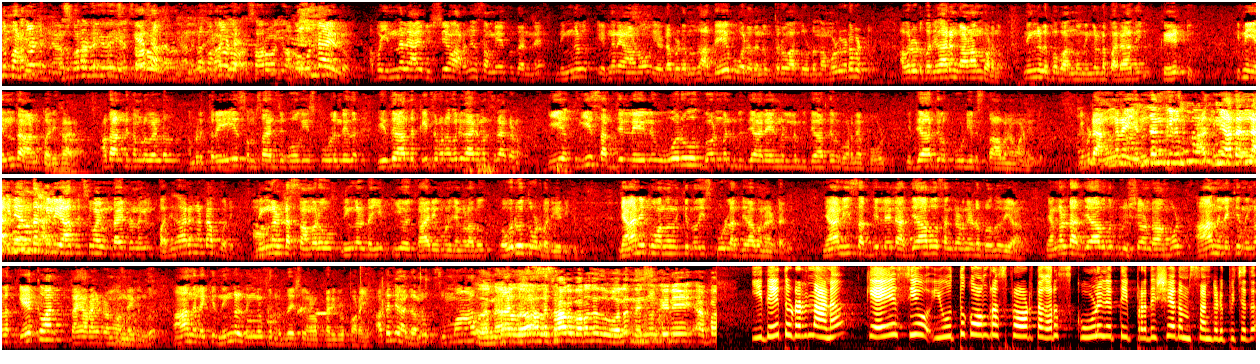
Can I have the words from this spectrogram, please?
അപ്പൊ ഉണ്ടായല്ലോ. അപ്പൊ ഇന്നലെ ആ വിഷയം അറിഞ്ഞ സമയത്ത് തന്നെ നിങ്ങൾ എങ്ങനെയാണോ ഇടപെടുന്നത് അതേപോലെ തന്നെ ഉത്തരവാദിത്തോട് നമ്മൾ ഇടപെട്ടു അവരോട് പരിഹാരം കാണാൻ പറഞ്ഞു. നിങ്ങൾ ഇപ്പൊ വന്നു നിങ്ങളുടെ പരാതി കേട്ടു. ഇനി എന്താണ് പരിഹാരം? അതാണ് നമ്മൾ വേണ്ടത്. നമ്മൾ ഇത്രയും സംസാരിച്ച് പോകും ഈ സ്കൂളിന്റെ ഇത്. ഇതിനകത്ത് ടീച്ചർ പറഞ്ഞ ഒരു കാര്യം മനസ്സിലാക്കണം. ഈ ഈ സബ് ജില്ലയിൽ ഓരോ ഗവൺമെന്റ് വിദ്യാലയങ്ങളിലും വിദ്യാർത്ഥികൾ കുറഞ്ഞപ്പോൾ വിദ്യാർത്ഥികൾ കൂടിയ ഒരു സ്ഥാപനമാണിത്. ഇവിടെ അങ്ങനെ എന്തെങ്കിലും ഇനി അതല്ല ഇനി എന്തെങ്കിലും യാദൃശ്യമായി ഉണ്ടായിട്ടുണ്ടെങ്കിൽ പരിഹാരം കണ്ടാൽ പോരെ. നിങ്ങളുടെ സമരവും നിങ്ങളുടെ ഈ കാര്യങ്ങളും ഞങ്ങൾ അത് ഗൗരവത്തോടെ പരിഹരിക്കുന്നു. ഞാനിപ്പോൾ വന്ന് നിൽക്കുന്നത് ഈ സ്കൂളിൽ അധ്യാപകനായിട്ടല്ല. ഞാൻ ഈ സബ് ജില്ലയിലെ അധ്യാപക സംഘടനയുടെ പ്രതിനിധിയാണ്. ഞങ്ങളുടെ അധ്യാപകർക്ക് വിഷയം ഉണ്ടാകുമ്പോൾ ആ നിലയ്ക്ക് നിങ്ങളെ കേൾക്കുവാൻ തയ്യാറായിട്ടാണ് വന്നിരിക്കുന്നത് ആ നിലയ്ക്ക് നിങ്ങൾ നിങ്ങൾക്ക് നിർദ്ദേശങ്ങൾ കാര്യങ്ങൾ പറയും. അതല്ലേ അല്ല നമ്മൾ ചുമ്മാ ഇതേ തുടർന്നാണ് K S U Youth Congress പ്രവർത്തകർ സ്കൂളിലെത്തി പ്രതിഷേധം സംഘടിപ്പിച്ചത്.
